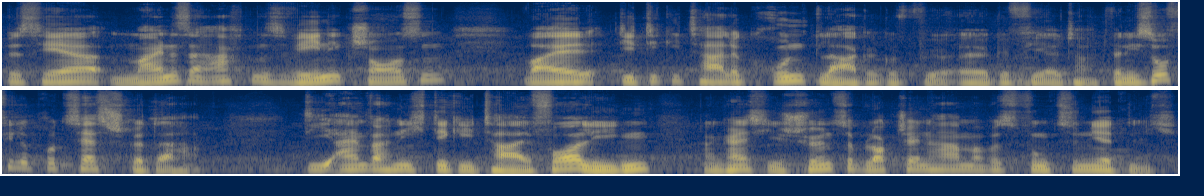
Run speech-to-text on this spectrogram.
bisher meines Erachtens wenig Chancen, weil die digitale Grundlage äh, gefehlt hat. Wenn ich so viele Prozessschritte habe, die einfach nicht digital vorliegen, dann kann ich die schönste Blockchain haben, aber es funktioniert nicht.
